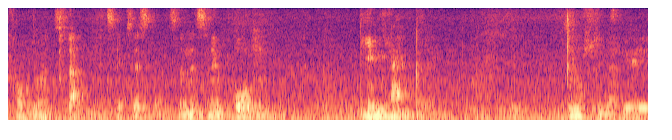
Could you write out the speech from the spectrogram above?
complements that in its existence, and it's an important yin-yang thing. It's interesting that the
